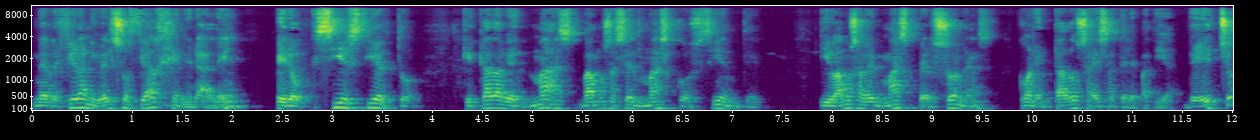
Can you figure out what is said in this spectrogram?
me refiero a nivel social general, ¿eh? pero sí es cierto que cada vez más vamos a ser más conscientes y vamos a ver más personas conectados a esa telepatía. De hecho,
